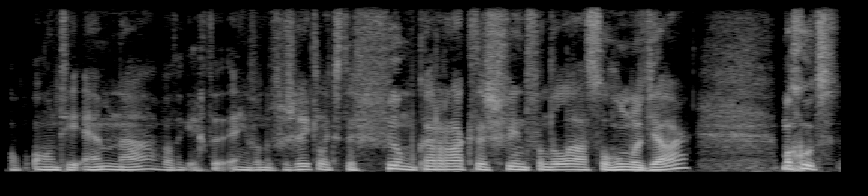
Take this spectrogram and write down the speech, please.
op Auntie M na... wat ik echt een van de verschrikkelijkste filmkarakters vind van de laatste honderd jaar. Maar goed,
